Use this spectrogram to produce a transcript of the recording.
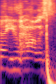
show you how it's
